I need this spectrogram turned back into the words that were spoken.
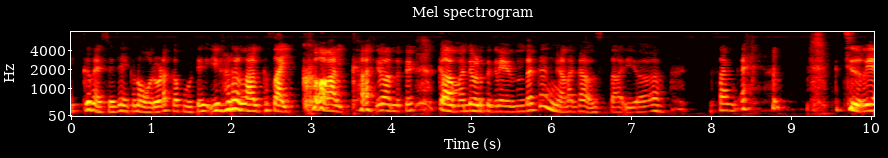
ഇക്ക് മെസ്സേജ് അയക്കണം ഓരോടൊക്കെ പോയിട്ട് ഇവിടെ ഉള്ള ആൾക്ക് സൈക്കോ ആൾക്കാർ വന്നിട്ട് കമന്റ് കൊടുത്തിട്ട് എന്തൊക്കെ നിങ്ങളൊക്കെ അവസ്ഥ? അയ്യോ. സങ്ക ചെറിയ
